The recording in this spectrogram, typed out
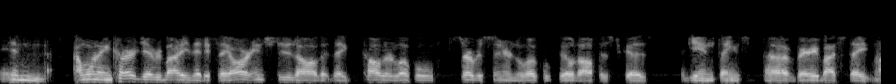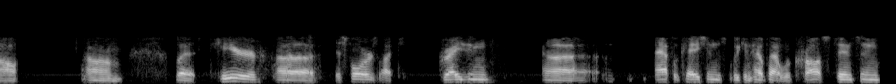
and I want to encourage everybody that if they are interested at all, that they call their local service center in the local field office because again, things, uh, vary by state and all. Um, but here, uh, as far as like grazing uh, applications. We can help out with cross fencing,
